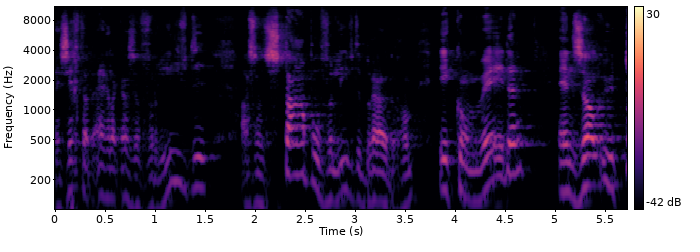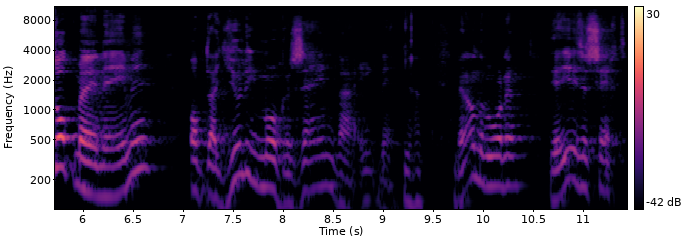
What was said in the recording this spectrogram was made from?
hij zegt dat eigenlijk als een verliefde, als een stapel verliefde bruidegom. Ik kom weder en zal u tot mij nemen, opdat jullie mogen zijn waar ik ben. Ja. Met andere woorden, de Heer Jezus zegt,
